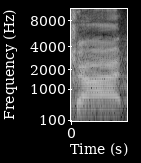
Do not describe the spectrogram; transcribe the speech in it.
Shot.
